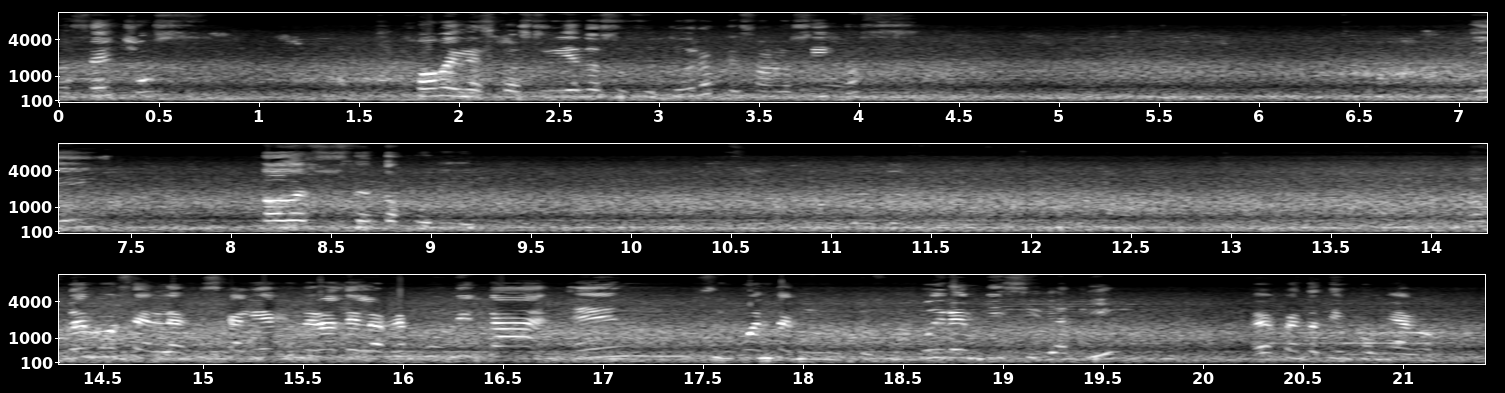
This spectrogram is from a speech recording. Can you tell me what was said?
los hechos jóvenes construyendo su futuro, que son los hijos, y todo el sustento jurídico. Nos vemos en la Fiscalía General de la República en 50 minutos. Me voy a ir en bici de aquí, a ver cuánto tiempo me hago.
